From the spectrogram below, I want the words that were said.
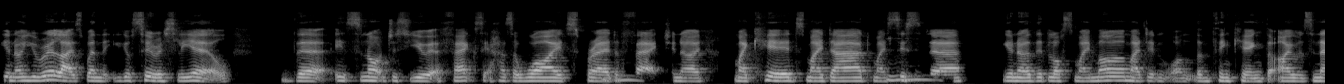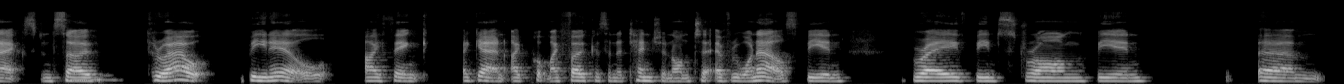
you know you realize when that you're seriously ill that it's not just you it affects it has a widespread Mhm. effect you know my kids my dad my Mhm. sister you know they'd lost my mom i didn't want them thinking that i was next and so Mm. throughout being ill i think again, I put my focus and attention onto everyone else being brave, being strong, being um,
